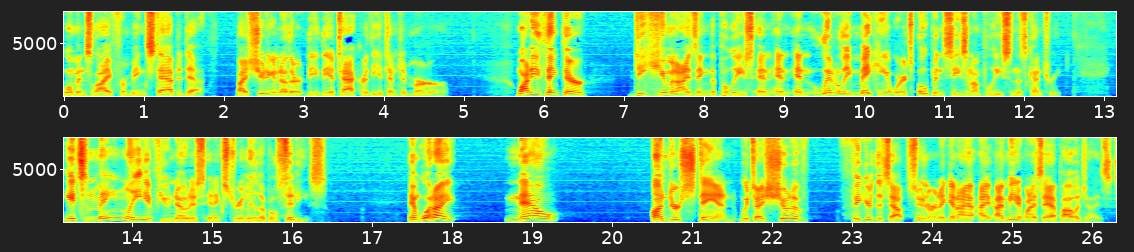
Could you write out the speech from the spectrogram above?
woman's life from being stabbed to death by shooting another the, the attacker, the attempted murderer. Why do you think they're dehumanizing the police and, and, and literally making it where it's open season on police in this country. It's mainly, if you notice, in extremely liberal cities. And what I now understand, which I should have figured this out sooner, and again, I, I, I mean it when I say I apologize,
